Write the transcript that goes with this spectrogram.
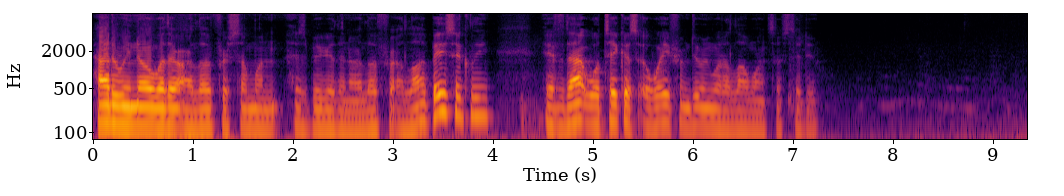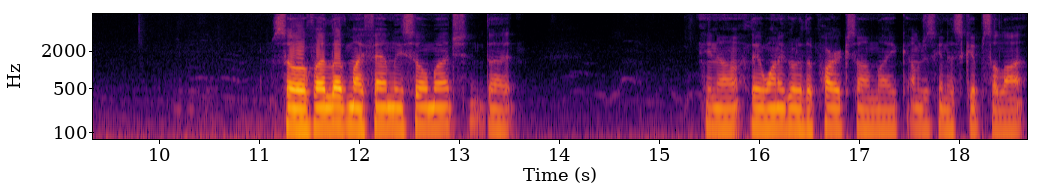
How do we know whether our love for someone is bigger than our love for Allah? Basically, if that will take us away from doing what Allah wants us to do. So if I love my family so much that you know they want to go to the park, so I'm like I'm just gonna skip salat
